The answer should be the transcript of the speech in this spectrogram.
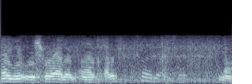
هيئوا سؤالا آخر؟ نعم.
